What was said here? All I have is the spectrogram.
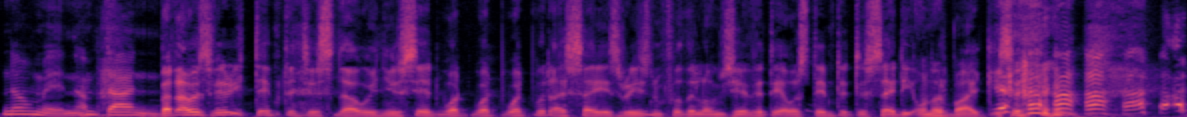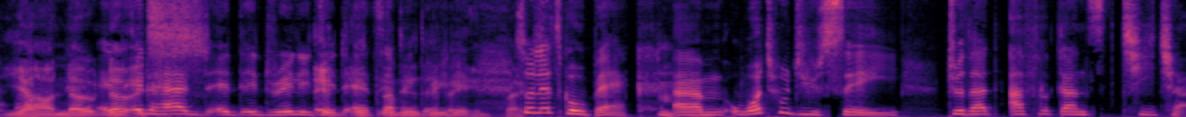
no man, I'm done. Mm. But I was very tempted just now when you said what what what would I say is reason for the longevity. I was tempted to say the onderbaadjie. yeah, no, no, it it's- had it, it really did it- add it- some it did have an ingredient. impact. So let's go back. Um, what would you say to that Afrikaans teacher?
